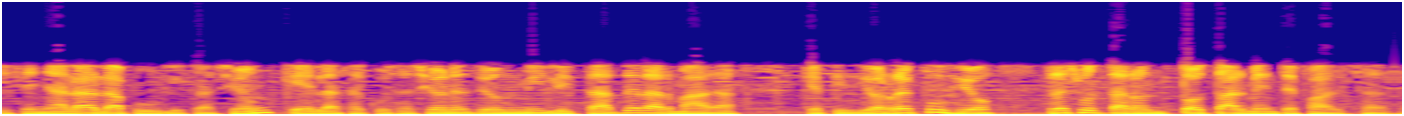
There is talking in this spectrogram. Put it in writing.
y señala la publicación que las acusaciones de un militar de la Armada que pidió refugio resultaron totalmente falsas.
